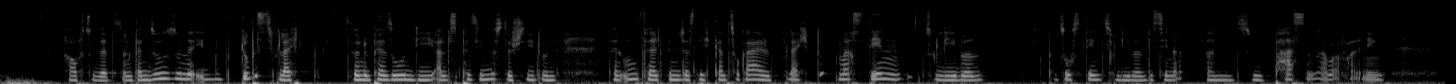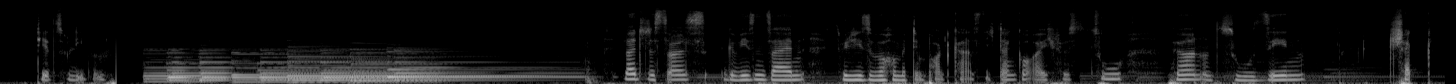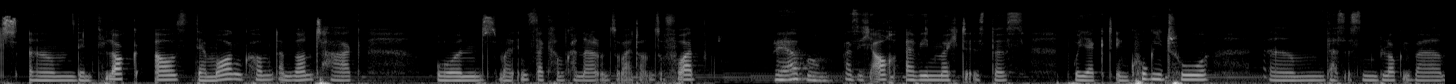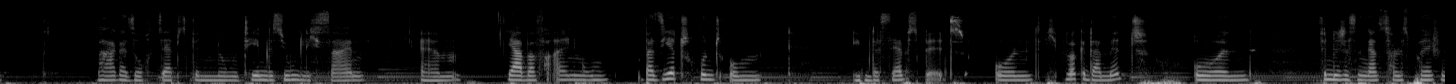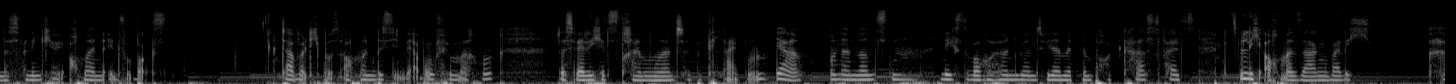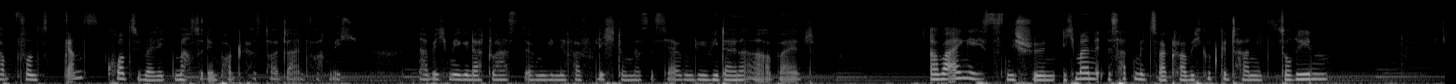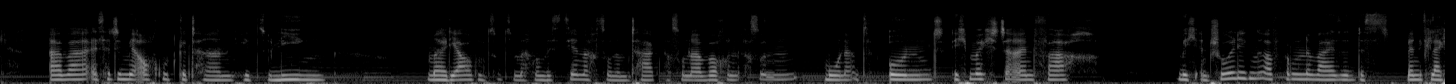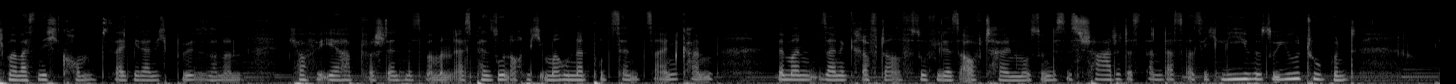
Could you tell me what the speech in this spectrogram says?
raufzusetzen. Und wenn du so eine, du bist vielleicht so eine Person, die alles pessimistisch sieht und dein Umfeld findet das nicht ganz so geil. Vielleicht machst denen zuliebe, versuchst denen zuliebe ein bisschen anzupassen, aber vor allen Dingen dir zuliebe. Leute, das soll es gewesen sein für diese Woche mit dem Podcast. Ich danke euch fürs Zuhören und Zusehen. Checkt ähm, den Vlog aus, der morgen kommt am Sonntag. und mein Instagram-Kanal und so weiter und so fort. Werbung. Was ich auch erwähnen möchte, ist das Projekt Incogito. Ähm, das ist ein Blog über Magersucht, Selbstbindung, Themen des Jugendlichseins. Ähm, ja, aber vor allen Dingen basiert rund um eben das Selbstbild. Und ich wirke damit und finde das ein ganz tolles Projekt und das verlinke ich euch auch mal in der Infobox. Da wollte ich bloß auch mal ein bisschen Werbung für machen. Das werde ich jetzt drei Monate begleiten. Ja, und ansonsten nächste Woche hören wir uns wieder mit einem Podcast. Falls, das will ich auch mal sagen, weil ich habe von uns ganz kurz überlegt, machst du den Podcast heute einfach nicht. Habe ich mir gedacht, du hast irgendwie eine Verpflichtung, das ist ja irgendwie wie deine Arbeit. Aber eigentlich ist es nicht schön. Ich meine, es hat mir zwar, glaube ich, gut getan, jetzt zu reden, aber es hätte mir auch gut getan, hier zu liegen, mal die Augen zuzumachen, wisst ihr, nach so einem Tag, nach so einer Woche, nach so einem Monat. Und ich möchte einfach mich entschuldigen auf irgendeine Weise, dass, wenn vielleicht mal was nicht kommt, seid mir da nicht böse, sondern ich hoffe, ihr habt Verständnis, weil man als Person auch nicht immer 100% sein kann, wenn man seine Kräfte auf so vieles aufteilen muss. Und es ist schade, dass dann das, was ich liebe, so YouTube und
